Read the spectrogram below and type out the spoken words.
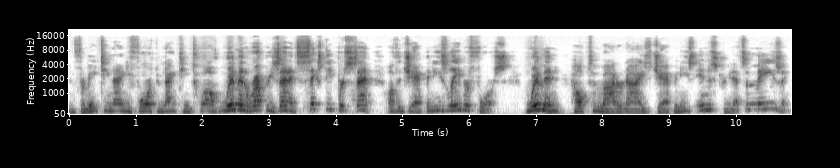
And from 1894 through 1912, women represented 60% of the Japanese labor force. Women helped to modernize Japanese industry. That's amazing.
